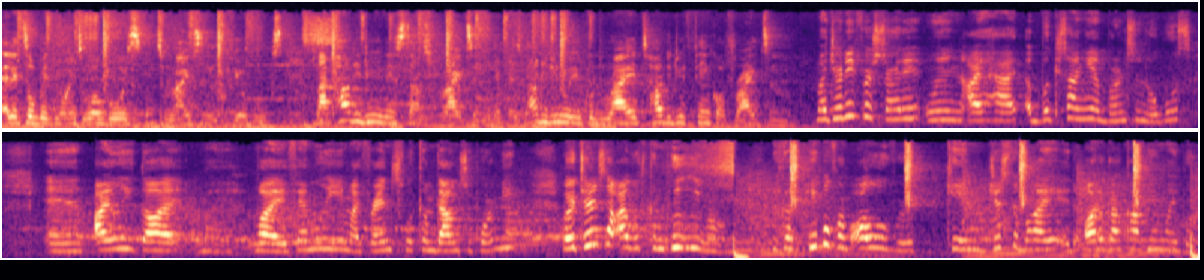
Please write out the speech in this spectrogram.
a little bit more into what goes into writing of your books. But how did you even start writing in the first? How did you know you could write? How did you think of writing? My journey first started when I had a book signing at Barnes & Nobles and I only thought my, my family, my friends would come down and support me. But it turns out I was completely wrong because people from all over came just to buy an autographed copy of my book.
